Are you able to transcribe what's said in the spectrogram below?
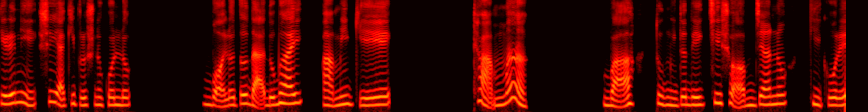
কেড়ে নিয়ে সেই একই প্রশ্ন করল। বলো তো দাদু ভাই আমি কে? ঠাম্মা? বাহ, তুমি তো দেখছি সব জানো, কি করে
